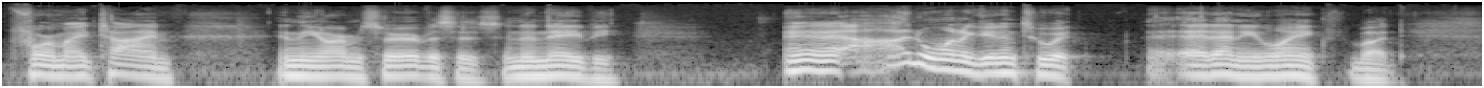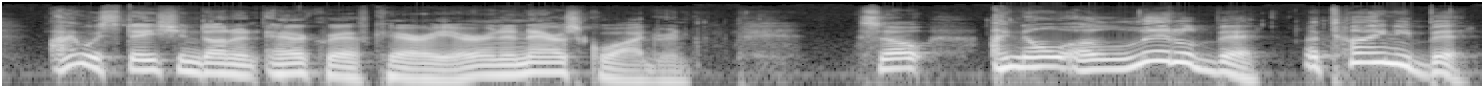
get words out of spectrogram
for my time in the armed services, in the Navy. And I don't want to get into it at any length, but I was stationed on an aircraft carrier in an air squadron. So I know a little bit, a tiny bit,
